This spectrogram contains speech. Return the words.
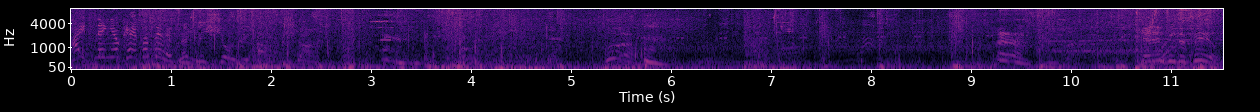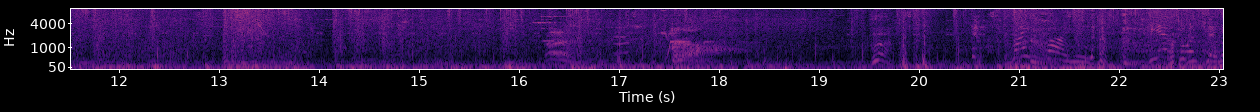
Heightening your capabilities. Let me show you how it's done. Get into the field. Right by you. Here to assist.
